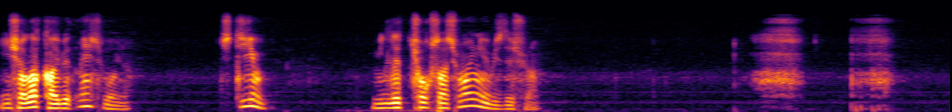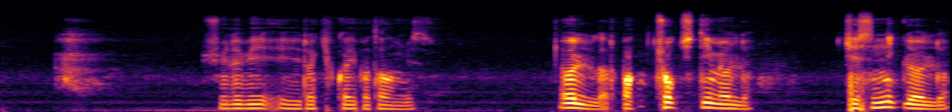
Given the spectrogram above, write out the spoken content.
İnşallah kaybetmeyiz bu oyunu. Ciddiyim. Millet çok saçma oynuyor bizde şu an. Şöyle bir e, rakip kayıp atalım biz. Öldüler. Bak çok ciddiyim öldü. Kesinlikle öldü.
